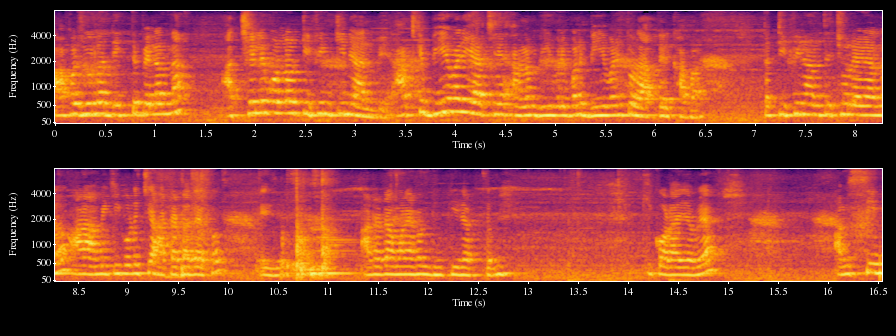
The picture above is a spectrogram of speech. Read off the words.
পাপাসগুলো দেখতে পেলাম না। আর ছেলে বলল টিফিন কিনে আনবে। আজকে বিয়ে বাড়ি আছে। আমরা বিয়ে বাড়ি বলে বিয়ে বাড়ি তো রাতের খাবার। তা টিফিন আনতে চলে গেল। আর আমি কি করেছি? আটাটা দেখো। এই যে। আটাটা আমার এখন ঢুকিয়ে রাখতে হবে। কি করা যাবে আমি সিম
